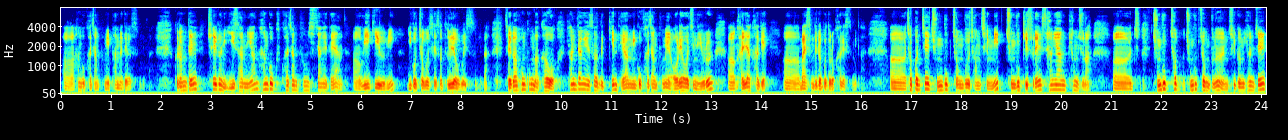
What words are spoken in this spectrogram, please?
어, 한국 화장품이 판매되었습니다. 그런데 최근 2, 3년 한국 화장품 시장에 대한 어, 위기음이 이곳저곳에서 들려오고 있습니다. 제가 홍콩 마카오 현장에서 느낀 대한민국 화장품의 어려워진 이유를 어, 간략하게 어, 말씀드려 보도록 하겠습니다. 어, 첫 번째 중국 정부 정책 및 중국 기술의 상향 평준화. 어, 주- 중국, 첩- 중국 정부는 지금 현재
